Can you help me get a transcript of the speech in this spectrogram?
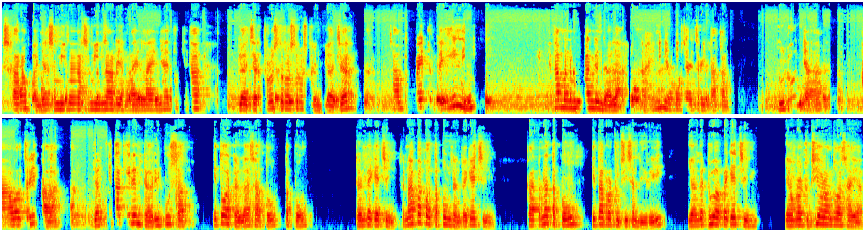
sekarang banyak seminar-seminar yang lain-lainnya itu kita belajar terus terus terus dan belajar sampai detik ini kita menemukan kendala. Nah ini yang mau saya ceritakan. Dulunya awal cerita yang kita kirim dari pusat itu adalah satu tepung dan packaging. Kenapa kok tepung dan packaging? Karena tepung kita produksi sendiri, yang kedua packaging, yang produksi orang tua saya.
